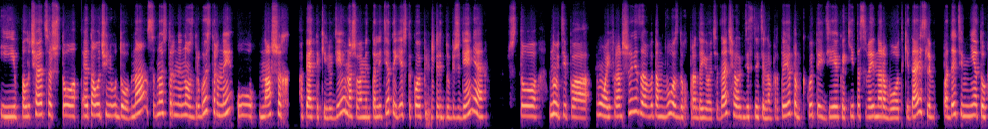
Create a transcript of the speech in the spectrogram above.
И получается, что это очень удобно, с одной стороны, но с другой стороны, у наших, опять-таки, людей, у нашего менталитета есть такое предубеждение, что, ну, типа, ой, франшиза, вы там воздух продаете, да, человек действительно продает там какую-то идею, какие-то свои наработки, да, если под этим нету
